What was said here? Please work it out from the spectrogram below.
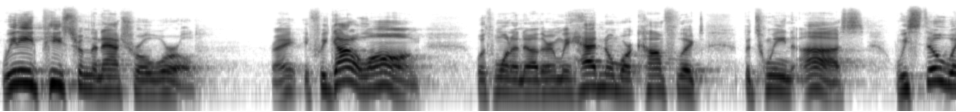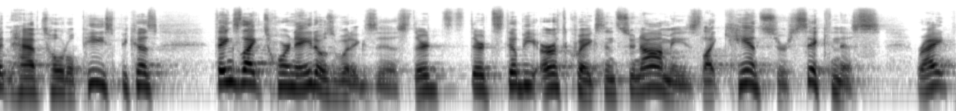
we need peace from the natural world, right? If we got along with one another and we had no more conflict between us, we still wouldn't have total peace because things like tornadoes would exist. There'd, there'd still be earthquakes and tsunamis, like cancer, sickness, right?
